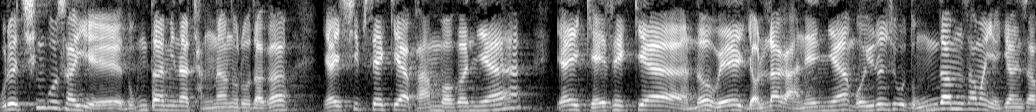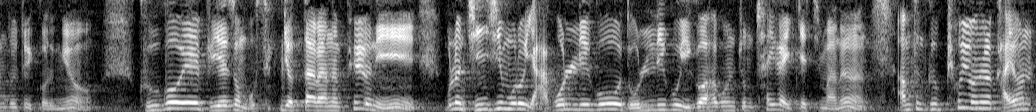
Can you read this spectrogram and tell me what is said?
우리 친구 사이에 농담이나 장난으로다가 야 이 씹새끼야 밥 먹었냐? 야 이 개새끼야 너 왜 연락 안 했냐? 뭐 이런 식으로 농담 삼아 얘기하는 사람들도 있거든요. 그거에 비해서 못생겼다라는 표현이 물론 진심으로 약 올리고 놀리고 이거하고는 좀 차이가 있겠지만은 아무튼 그 표현을 과연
